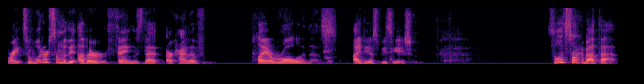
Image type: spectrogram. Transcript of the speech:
right? So, what are some of the other things that are kind of play a role in this idea of speciation? So, let's talk about that.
